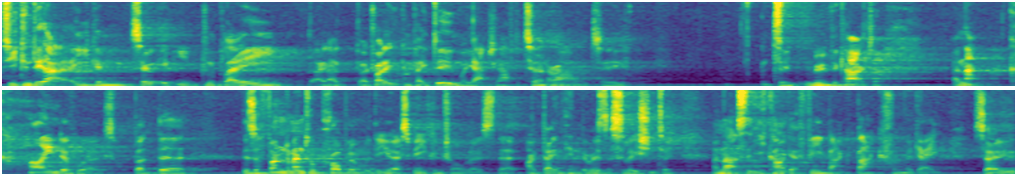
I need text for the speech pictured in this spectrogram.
so you can do that. You can, so it, you can play I, I tried it, you can play Doom where you actually have to turn around to, to move the character. And that kind of works, but the, there's a fundamental problem with the USB controllers that I don't think there is a solution to, and that's that you can't get feedback back from the game. So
